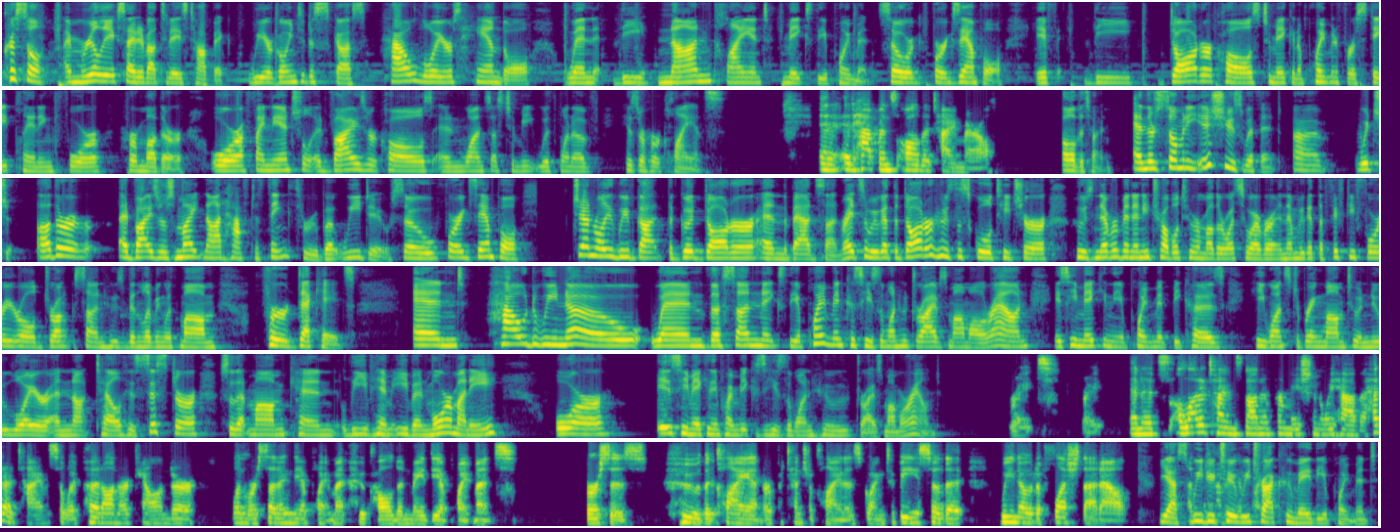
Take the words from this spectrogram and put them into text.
Crystal, I'm really excited about today's topic. We are going to discuss how lawyers handle when the non client makes the appointment. So, for example, if the daughter calls to make an appointment for estate planning for her mother, or a financial advisor calls and wants us to meet with one of his or her clients. And it happens all the time, Meryl. All the time. And there's so many issues with it, uh, which other advisors might not have to think through, but we do. So, for example, generally we've got the good daughter and the bad son, right? So we've got the daughter who's the school teacher, who's never been any trouble to her mother whatsoever. And then we've got the 54 year old drunk son who's been living with mom for decades. And how do we know when the son makes the appointment because he's the one who drives mom all around? Is he making the appointment because he wants to bring mom to a new lawyer and not tell his sister so that mom can leave him even more money? Or is he making the appointment because he's the one who drives mom around? Right, right. And it's a lot of times not information we have ahead of time. So we put on our calendar when we're setting the appointment who called and made the appointment versus who the client or potential client is going to be so that we know to flesh that out. Yes, we do too. We track who made the appointment.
